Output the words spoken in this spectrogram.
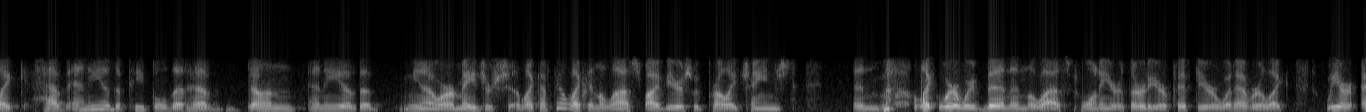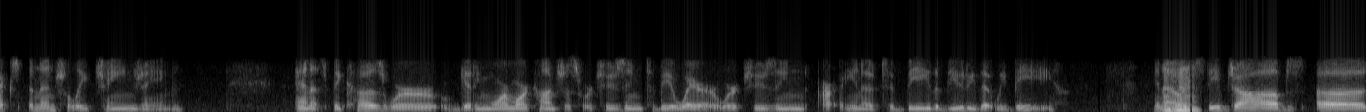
Like have any of the people that have done any of the you know our major shit like i feel like in the last five years we've probably changed in like where we've been in the last twenty or thirty or fifty or whatever. Like we are exponentially changing. And it's because we're getting more and more conscious. We're choosing to be aware. We're choosing our, you know to be the beauty that we be. You know Mhm. steve jobs uh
